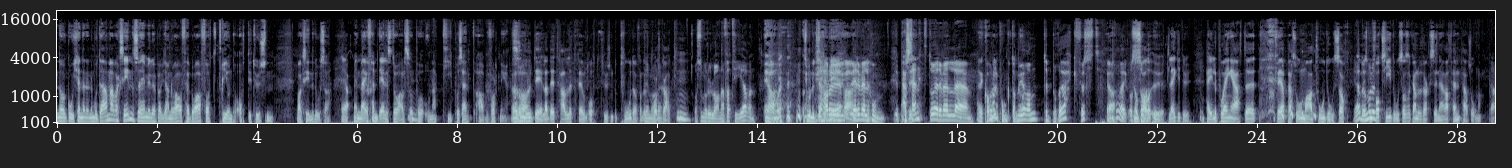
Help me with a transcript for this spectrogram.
nå godkjenner denne moderne vaksinen, så har vi i løpet av januar og februar fått 380 000 vaksinedoser. Ja. Men vi er jo fremdeles da altså på under 10% av befolkningen. Så må du dele det tallet 380 000 på to, da, for Det folk skal ha to. Og så må du låne fra tieren. ja. Og så må du Så har du, derivere. er det vel 100 prosent, da er det vel eh, Er det kommer Du må om til brøk først, Ja. tror jeg. Og Nå så bare ødelegger du. Hele poenget er at uh, hver person må ha to doser. Ja, så hvis du du- får ti doser, så kan du vaksinere fem personer. ja.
